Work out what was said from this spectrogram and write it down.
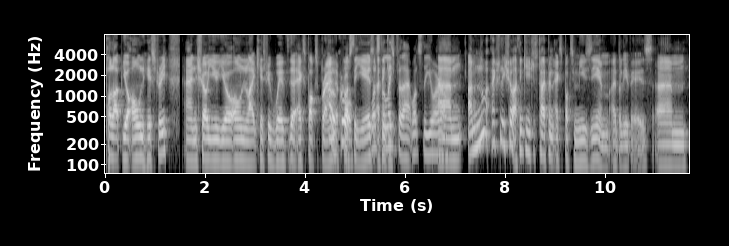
pull up your own history and show you your own like history with the Xbox brand oh, cool. across the years. What's I think the link for that? What's the URL? Um, I'm not actually sure. I think you just type in Xbox Museum. I believe it is. Um,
